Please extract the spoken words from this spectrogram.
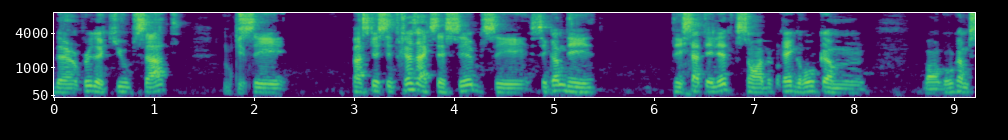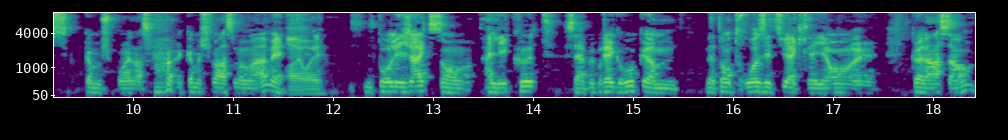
de, un peu de CubeSat. C'est parce que c'est très accessible. C'est comme des, des satellites qui sont à peu près gros comme bon gros comme comme je pointe en ce moment, comme je fais en ce moment mais pour les gens qui sont à l'écoute c'est à peu près gros comme mettons, trois étuis à crayon euh, collés ensemble.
